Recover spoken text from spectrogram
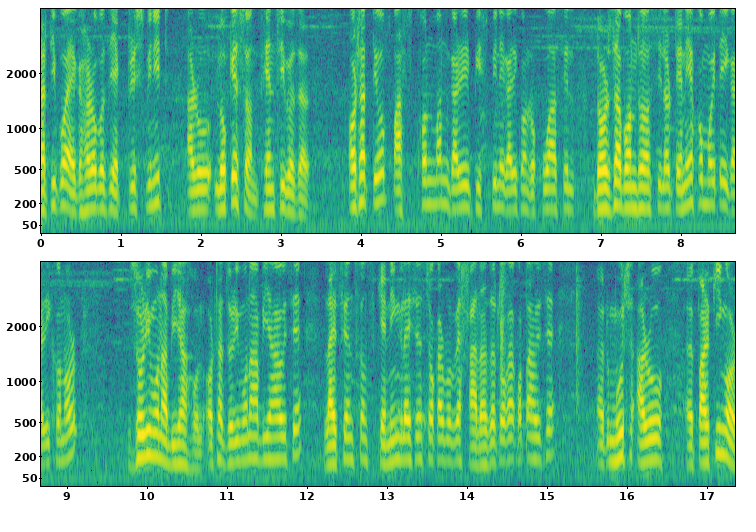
ৰাতিপুৱা এঘাৰ বাজি একত্ৰিছ মিনিট আৰু লোকেশ্যন ফেঞ্চি বজাৰ। অৰ্থাৎ তেওঁ পাঁচখনমান গাড়ীৰ পিছপিনে গাড়ীখন ৰখোৱা আছিল দৰ্জা বন্ধ আছিল আৰু তেনে সময়তে এই গাড়ীখনৰ জৰিমনা বিহা হ'ল। অৰ্থাৎ জৰিমনা বিহা হৈছে লাইচেঞ্চখন স্কেনিং লাইচেঞ্চ থকাৰ বাবে সাত হাজাৰ টকা কটা হৈছে। মুঠ আৰু পাৰ্কিঙৰ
